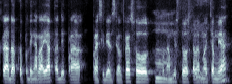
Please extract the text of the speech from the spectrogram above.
terhadap kepentingan rakyat tadi pra, presidensial threshold, Hmm. segala macam ya.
